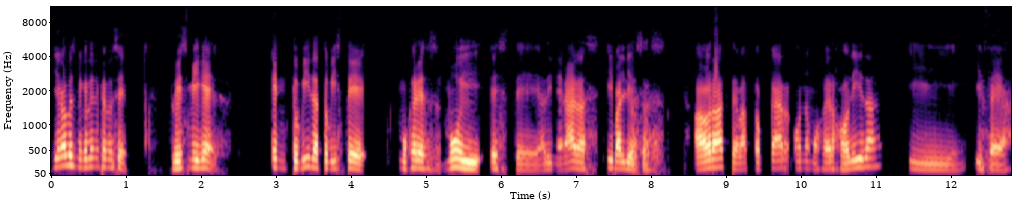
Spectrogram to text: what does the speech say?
llega Luis Miguel al infierno y dice, Luis Miguel, en tu vida tuviste mujeres muy este, adineradas y valiosas. Ahora te va a tocar una mujer jodida y, y fea.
